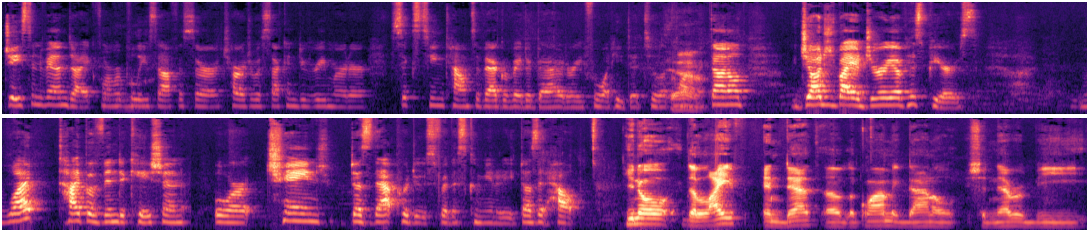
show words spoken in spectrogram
Jason Van Dyke, former police officer, charged with second degree murder, 16 counts of aggravated battery for what he did to Laquan Yeah. McDonald, judged by a jury of his peers. What type of vindication or change does that produce for this community? Does it help? you know the life and death of laquan mcdonald should never be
